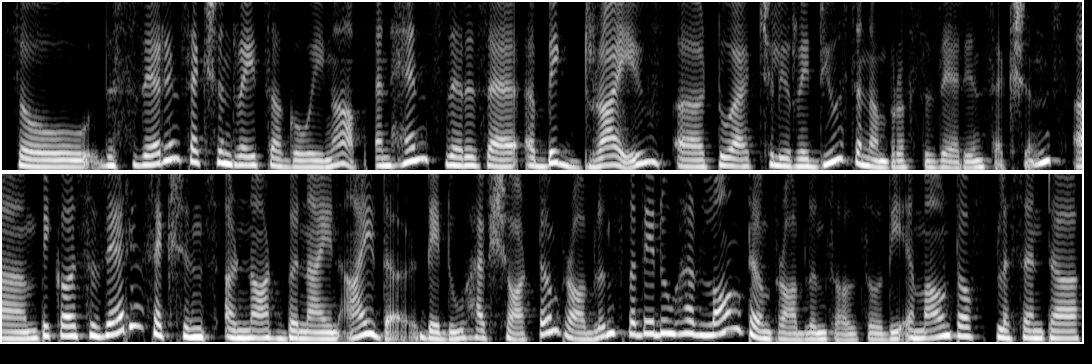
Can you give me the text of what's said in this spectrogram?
So the cesarean section rates are going up, and hence there is a, a big drive uh, to actually reduce the number of cesarean sections um, because cesarean sections are not benign either. They do have short term problems, but they do have long term problems also. The amount of placenta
